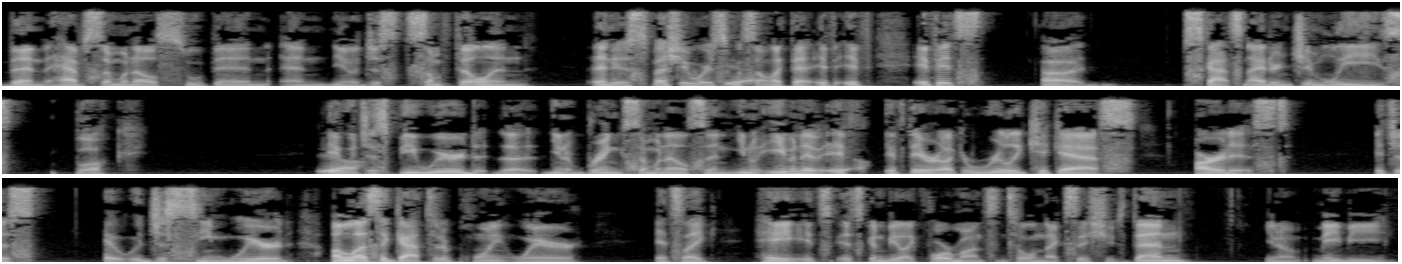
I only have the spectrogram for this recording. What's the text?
than have someone else swoop in and you know just some fill in, and especially where it's with something like that. If if if it's uh, Scott Snyder and Jim Lee's book, Yeah. it would just be weird to you know bring someone else in. You know, even if if, if they were like a really kick ass artist, it just it would just seem weird unless it got to the point where it's like, hey, it's it's going to be like four months until the next issue. Then you know maybe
